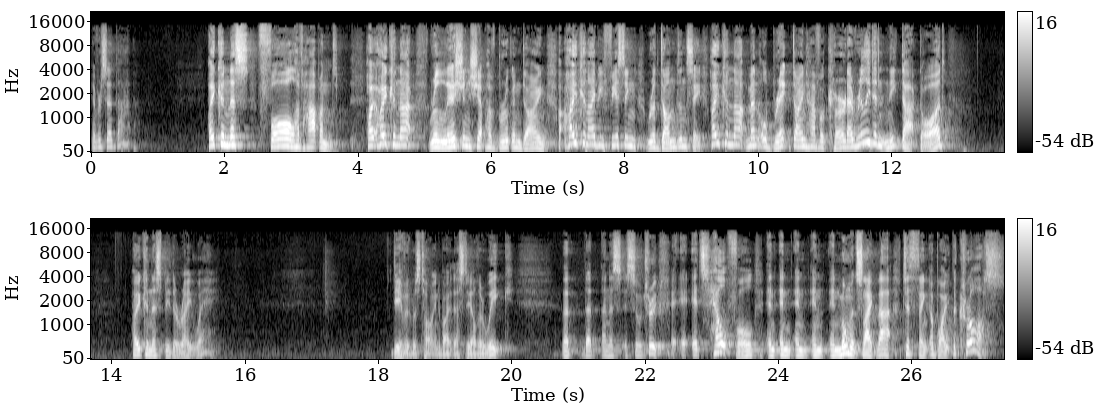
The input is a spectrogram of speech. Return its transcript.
Ever said that? How can this fall have happened? How, how can that relationship have broken down? How can I be facing redundancy? How can that mental breakdown have occurred? I really didn't need that, God. How can this be the right way? David was talking about this the other week. That, that, and it's, it's so true. It's helpful in, in, in, in moments like that to think about the cross.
